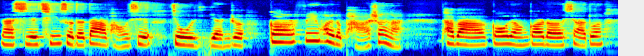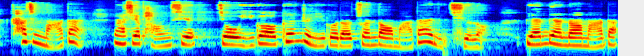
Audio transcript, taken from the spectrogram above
那些青色的大螃蟹就沿着。杆儿飞快地爬上来，他把高粱杆的下端插进麻袋，那些螃蟹就一个跟着一个地钻到麻袋里去了。扁扁的麻袋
